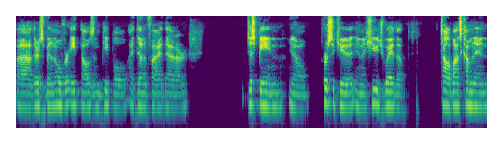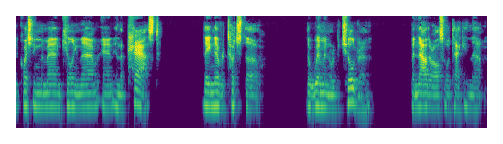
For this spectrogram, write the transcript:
uh, there's been over 8,000 people identified that are just being, you know, persecuted in a huge way. The Taliban's coming in, questioning the men, killing them, and in the past, they never touched the the women or the children, but now they're also attacking them.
